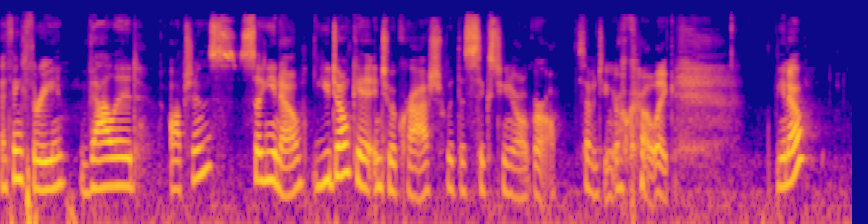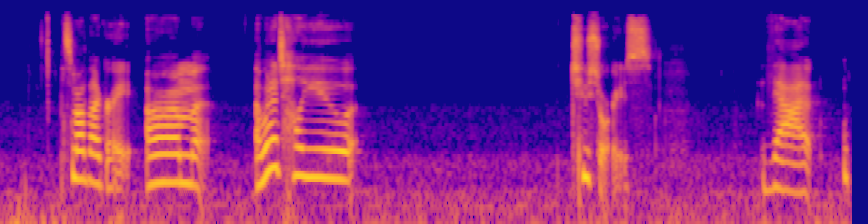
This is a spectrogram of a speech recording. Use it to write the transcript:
I think 3 valid options. So you know, you don't get into a crash with a 16-year-old girl, 17-year-old girl like you know? It's not that great. Um I'm going to tell you two stories that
